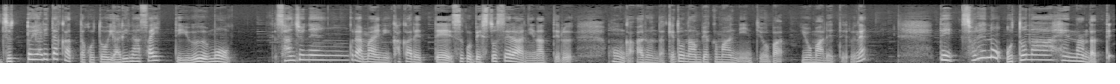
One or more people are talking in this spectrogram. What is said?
ずっとやりたかったことをやりなさいっていうもう30年ぐらい前に書かれてすごいベストセラーになってる本があるんだけど何百万人って呼ば読まれてるね。でそれの大人編なんだって。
